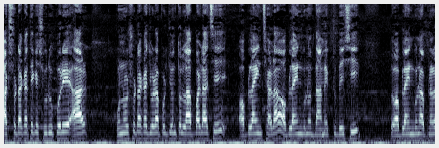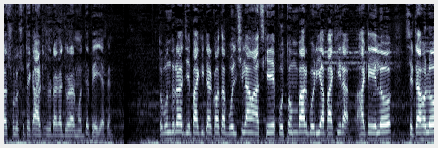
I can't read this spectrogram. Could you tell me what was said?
আটশো টাকা থেকে শুরু করে আর পনেরোশো টাকা জোড়া পর্যন্ত লাভ বার্ড আছে। অফলাইন ছাড়া অফলাইনগুলোর দাম একটু বেশি। তো অফলাইনগুলো আপনারা ষোলোশো থেকে আঠেরোশো টাকা জোড়ার মধ্যে পেয়ে যাবেন। তো বন্ধুরা, যে পাখিটার কথা বলছিলাম, আজকে প্রথমবার গড়িয়া পাখির হাটে এলো, সেটা হলো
